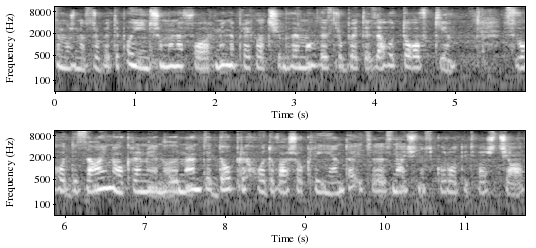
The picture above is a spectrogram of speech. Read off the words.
це можна зробити по-іншому на формі. Наприклад, щоб ви могли зробити заготовки свого дизайну, окремі елементи до приходу вашого клієнта, і це значно скоротить ваш час.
